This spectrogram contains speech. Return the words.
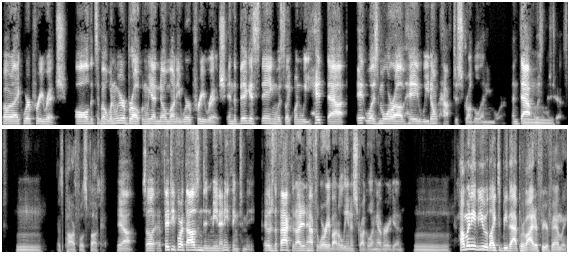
but we're like, we're pre rich all the time. But when we were broke, when we had no money, we're pre rich. And the biggest thing was like when we hit that, it was more of, hey, we don't have to struggle anymore. And that was the Mm. shift. Hmm, that's powerful as fuck. Yeah. So uh, 54,000 didn't mean anything to me. It was the fact that I didn't have to worry about Alina struggling ever again. Hmm. How many of you would like to be that provider for your family,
